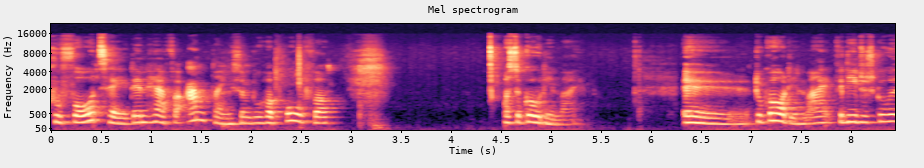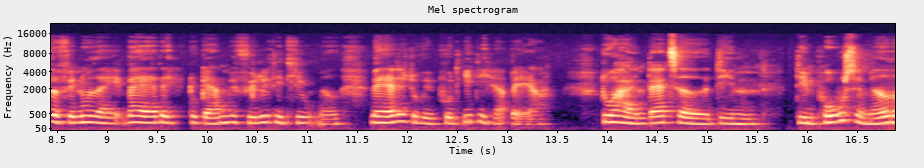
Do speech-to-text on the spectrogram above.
kunne foretage den her forandring, som du har brug for. Og så gå din vej. Øh, du går din vej, fordi du skal ud og finde ud af, hvad er det, du gerne vil fylde dit liv med? Hvad er det, du vil putte i de her bager? Du har endda taget din din pose med.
